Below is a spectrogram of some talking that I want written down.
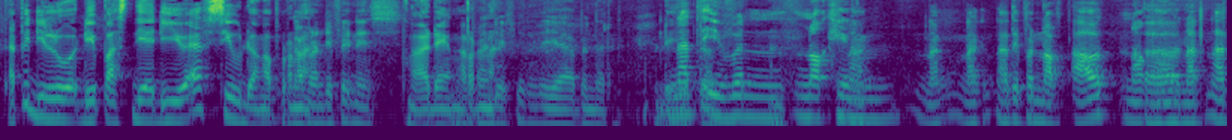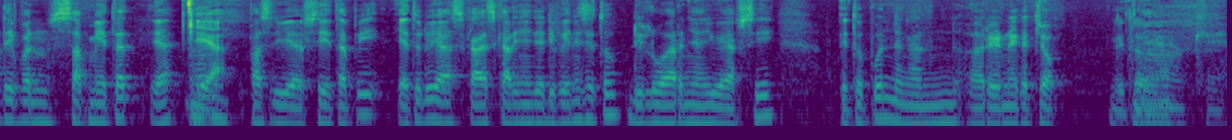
tapi di lu- di pas dia di UFC udah nggak Nggak pernah pernah di finish. Nggak ada yang pernah. di finish. Iya benar. Not gitu. even knock him. Not, not, not even knocked out, Knock uh, out. not, not even submitted ya. Iya. Pas di UFC. Tapi ya itu dia sekali sekalinya jadi finish itu di luarnya UFC itu pun dengan uh, rear naked choke gitu. Oke.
